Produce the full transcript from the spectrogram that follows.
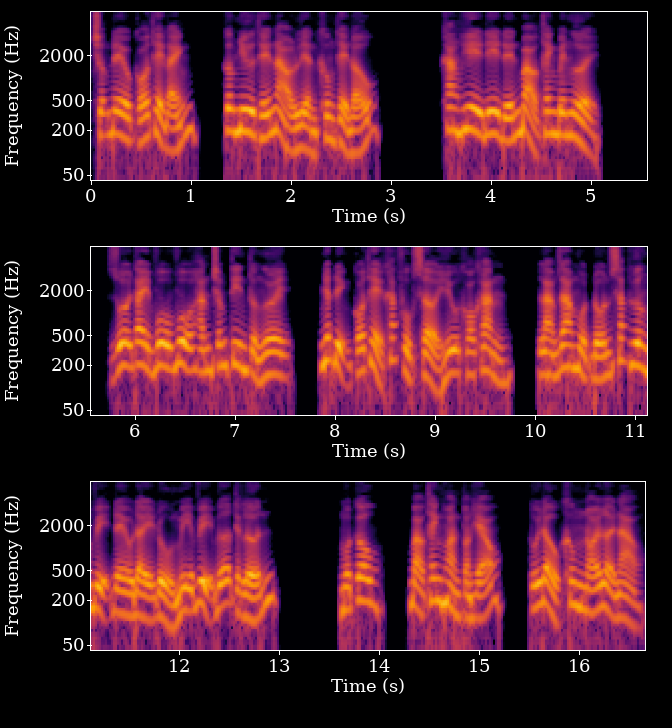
Trượng đều có thể đánh, cơm như thế nào liền không thể nấu. Khang Hy đi đến Bảo Thanh bên người. Rồi tay vô vô hắn chấm tin tưởng ngươi, nhất định có thể khắc phục sở hữu khó khăn, làm ra một đốn sắc hương vị đều đầy đủ mỹ vị bữa tiệc lớn. Một câu, Bảo Thanh hoàn toàn héo, túi đầu không nói lời nào.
